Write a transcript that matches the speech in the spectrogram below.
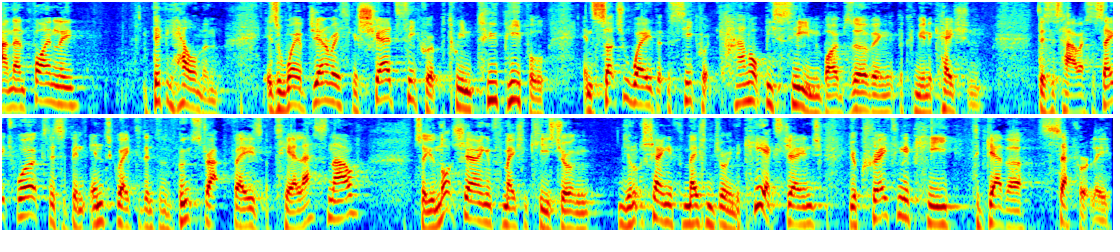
and then finally, Diffie-Hellman is a way of generating a shared secret between two people in such a way that the secret cannot be seen by observing the communication. This is how SSH works. This has been integrated into the bootstrap phase of TLS now. So you're not sharing information keys during you're not sharing information during the key exchange, you're creating a key together separately.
